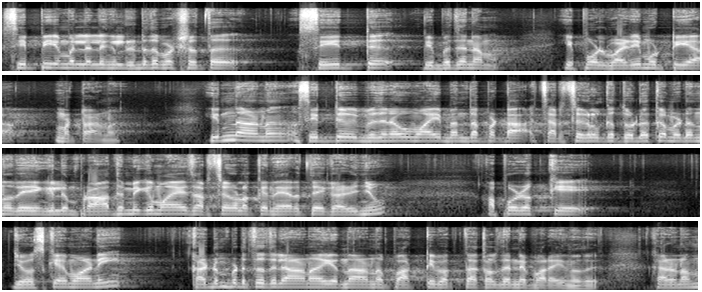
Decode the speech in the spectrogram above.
സി പി എമ്മിൽ അല്ലെങ്കിൽ ഇടതുപക്ഷത്ത് സീറ്റ് വിഭജനം ഇപ്പോൾ വഴിമുട്ടിയ മട്ടാണ്. ഇന്നാണ് സീറ്റ് വിഭജനവുമായി ബന്ധപ്പെട്ട ചർച്ചകൾക്ക് തുടക്കമിടുന്നതെങ്കിലും പ്രാഥമികമായ ചർച്ചകളൊക്കെ നേരത്തെ കഴിഞ്ഞു. അപ്പോഴൊക്കെ ജോസ് കെ മാണി കടുംപിടുത്തത്തിലാണ് എന്നാണ് പാർട്ടി വക്താക്കൾ തന്നെ പറയുന്നത്. കാരണം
